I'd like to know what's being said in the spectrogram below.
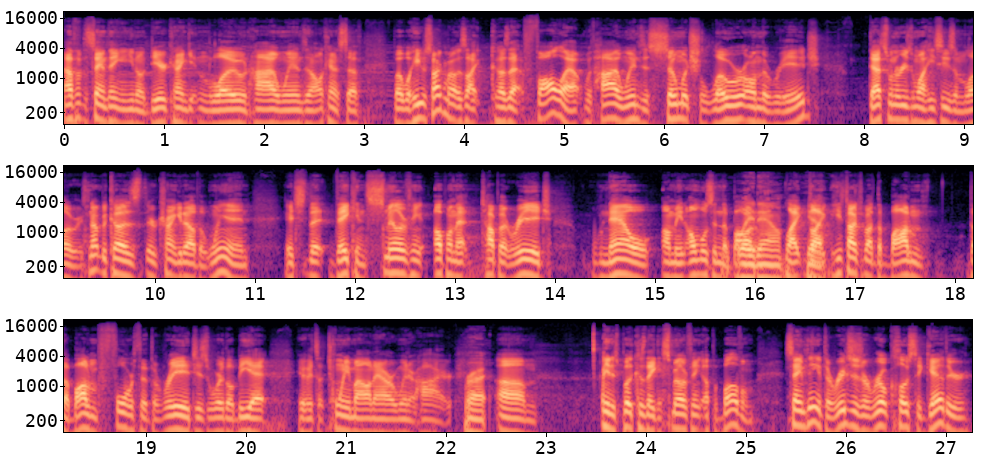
I thought the same thing. You know, deer kind of getting low and high winds and all kind of stuff. But what he was talking about was like because that fallout with high winds is so much lower on the ridge. That's one reason why he sees them lower. It's not because they're trying to get out of the wind. It's that they can smell everything up on that top of that ridge. Now, I mean, almost in the bottom. down, Like yeah. like he talked about the bottom, the bottom fourth of the ridge is where they'll be at if it's a 20 mile an hour wind or higher. Right. Um, and it's because they can smell everything up above them. Same thing if the ridges are real close together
